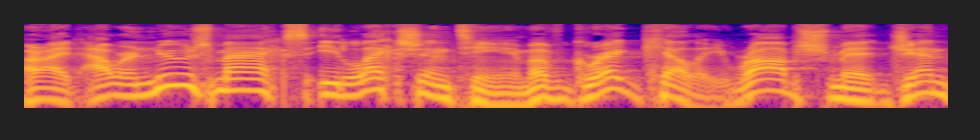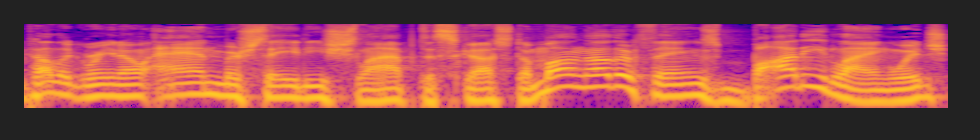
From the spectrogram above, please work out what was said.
All right, our Newsmax election team of Greg Kelly, Rob Schmitt, Jen Pellegrino, and Mercedes Schlapp discussed, among other things, body language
